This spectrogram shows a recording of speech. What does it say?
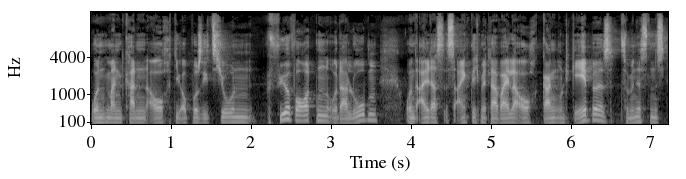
und man kann auch die Opposition befürworten oder loben und all das ist eigentlich mittlerweile auch gang und gäbe, zumindest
